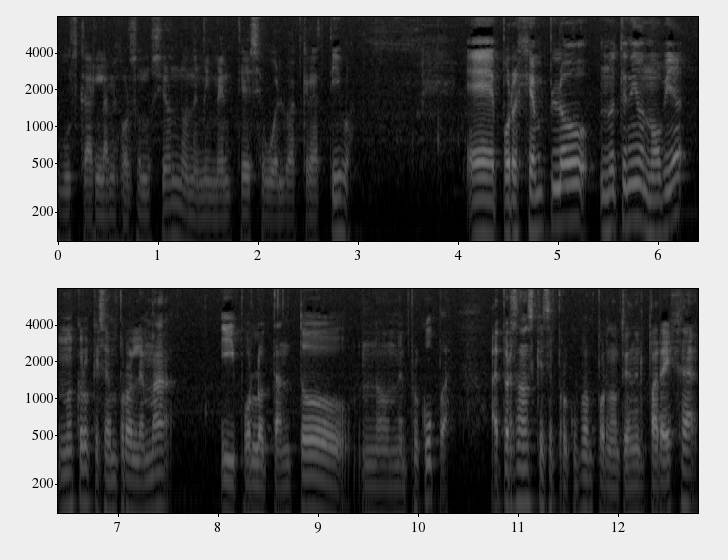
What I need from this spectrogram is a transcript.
buscar la mejor solución donde mi mente se vuelva creativa. Eh, por ejemplo, no he tenido novia, no creo que sea un problema y por lo tanto no me preocupa. Hay personas que se preocupan por no tener pareja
